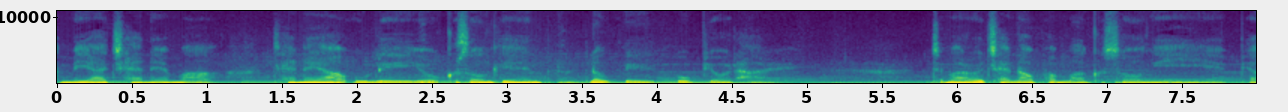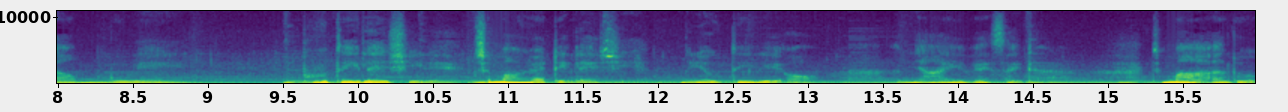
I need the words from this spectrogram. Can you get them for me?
အမေက channel မှာခြံထဲကဦးလေးကိုကစုံကင်းလုပ်ပြီးဟိုပြောထားတယ်။ကျမတို့ခြံနောက်ဖက်မှာကစုံကင်းရဲ့ပြောင်းမှုတွေဘူးသီးလည်းရှိတယ်။ချမောင်ရွက်တွေလည်းရှိတယ်။ငရုတ်သီးတွေရောအများကြီးပဲစိုက်တာ။ကျမအဲ့လို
